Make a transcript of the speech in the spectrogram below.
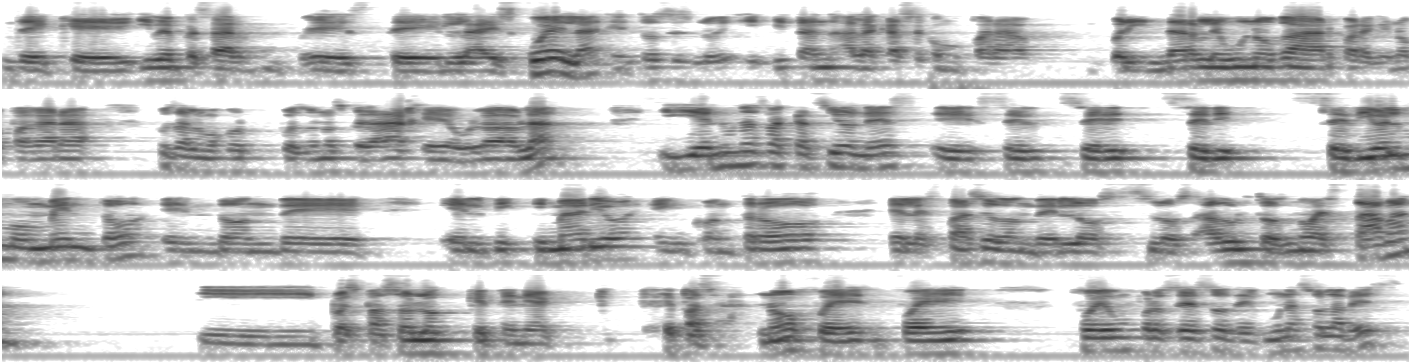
de que iba a empezar este, la escuela, entonces lo invitan a la casa como para brindarle un hogar para que no pagara, pues a lo mejor, pues un hospedaje o bla, bla, bla. Y en unas vacaciones eh, se, se, se, se, dio el momento en donde el victimario encontró el espacio donde los, los adultos no estaban y pues pasó lo que tenía que pasar, ¿no? Fue, fue, fue un proceso de una sola vez,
